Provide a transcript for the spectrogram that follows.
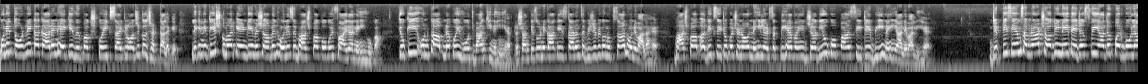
उन्हें तोड़ने का कारण है कि विपक्ष को एक साइकोलॉजिकल झटका लगे। लेकिन नीतीश कुमार के एनडीए में शामिल होने से भाजपा को कोई फ़ायदा नहीं होगा, क्योंकि उनका अपना कोई वोट बैंक ही नहीं है। प्रशांत किशोर ने कहा कि इस कारण से बीजेपी को नुकसान होने वाला है। भाजपा अब अधिक सीटों पर चुनाव नहीं लड़ सकती है, वहीं जदयू को पाँच सीटें भी नहीं आने वाली है। डिप्टी सीएम सम्राट चौधरी ने तेजस्वी यादव पर बोला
